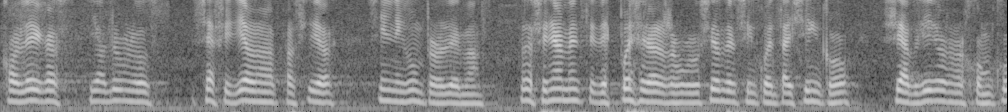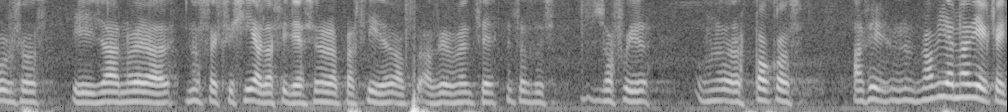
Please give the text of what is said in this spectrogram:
colegas y alumnos se afiliaron al partido sin ningún problema. Entonces, finalmente, después de la revolución del 55, se abrieron los concursos y ya no era no se exigía la afiliación al partido, ob- obviamente. Entonces, yo fui uno de los pocos no había nadie que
